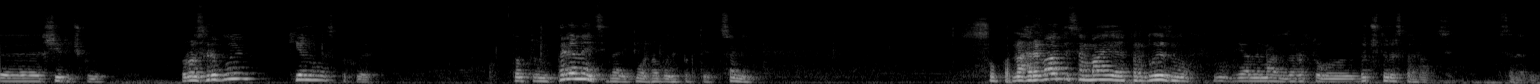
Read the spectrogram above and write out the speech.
е, щіточкою, розгребли, кинули, спекли. Тобто паляниці навіть можна буде пекти самі. Супер. Нагріватися має приблизно, ну, я не маю зараз того, до 400 градусів всередині.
